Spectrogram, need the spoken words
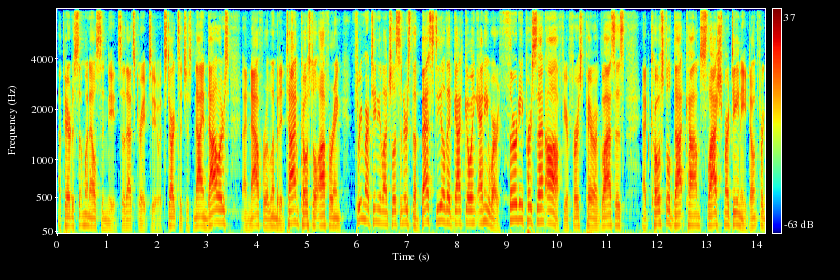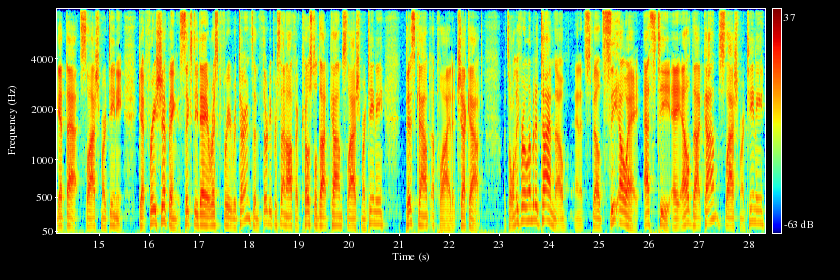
a pair to someone else in need. So that's great too. It starts at just $9, and now for a limited time, Coastal offering Three Martini Lunch listeners the best deal they've got going anywhere 30% off your first pair of glasses at coastal.com slash martini. Don't forget that, slash martini. Get free shipping, 60 day risk free returns, and 30% off at coastal.com slash martini. Discount applied at checkout. It's only for a limited time, though, and it's spelled C O A S T A L dot com slash martini.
